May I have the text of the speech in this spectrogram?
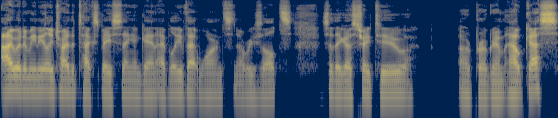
i would immediately try the text-based thing again. I believe that warrants no results. So they go straight to our program outguess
